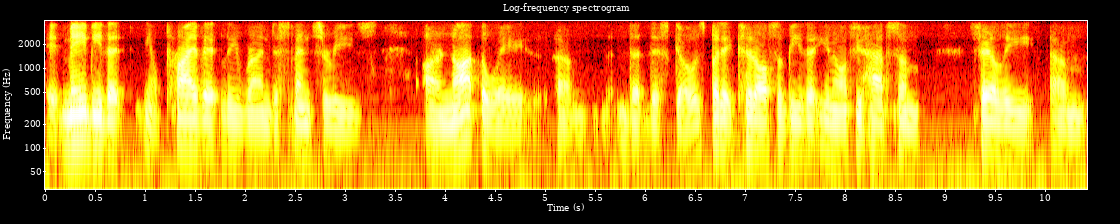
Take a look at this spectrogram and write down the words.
it may be that you know privately run dispensaries are not the way um, that this goes, but it could also be that you know if you have some fairly um,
